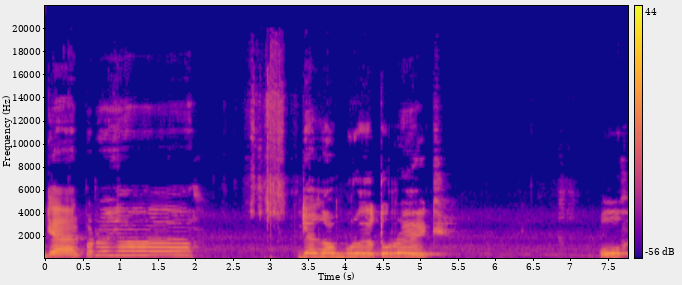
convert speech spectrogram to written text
Gel buraya. Gel lan buraya Torek. Oh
